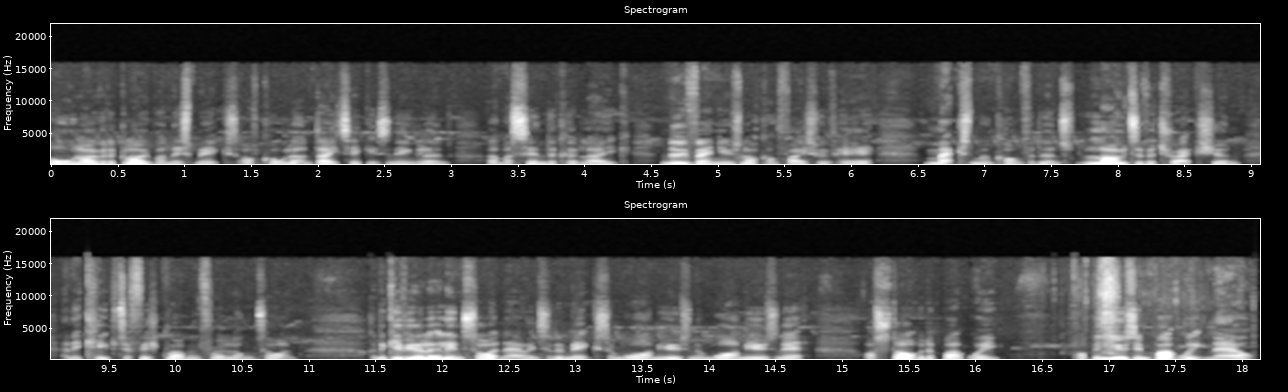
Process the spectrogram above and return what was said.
all over the globe on this mix. I've caught it on day tickets in England, at my syndicate lake, new venues like I'm faced with here, maximum confidence, loads of attraction, and it keeps the fish grubbing for a long time. I'm going to give you a little insight now into the mix and what I'm using and why I'm using it. I'll start with the buckwheat. I've been using buckwheat now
